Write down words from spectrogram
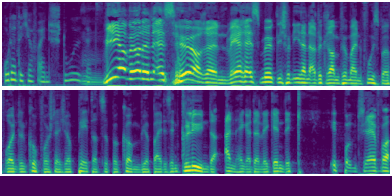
oder dich auf einen Stuhl setzen. Wir würden es hören. Wäre es möglich, von Ihnen ein Autogramm für meinen Fußballfreund und Kupferstecher Peter zu bekommen? Wir beide sind glühende Anhänger der Legende. Punkt Schäfer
